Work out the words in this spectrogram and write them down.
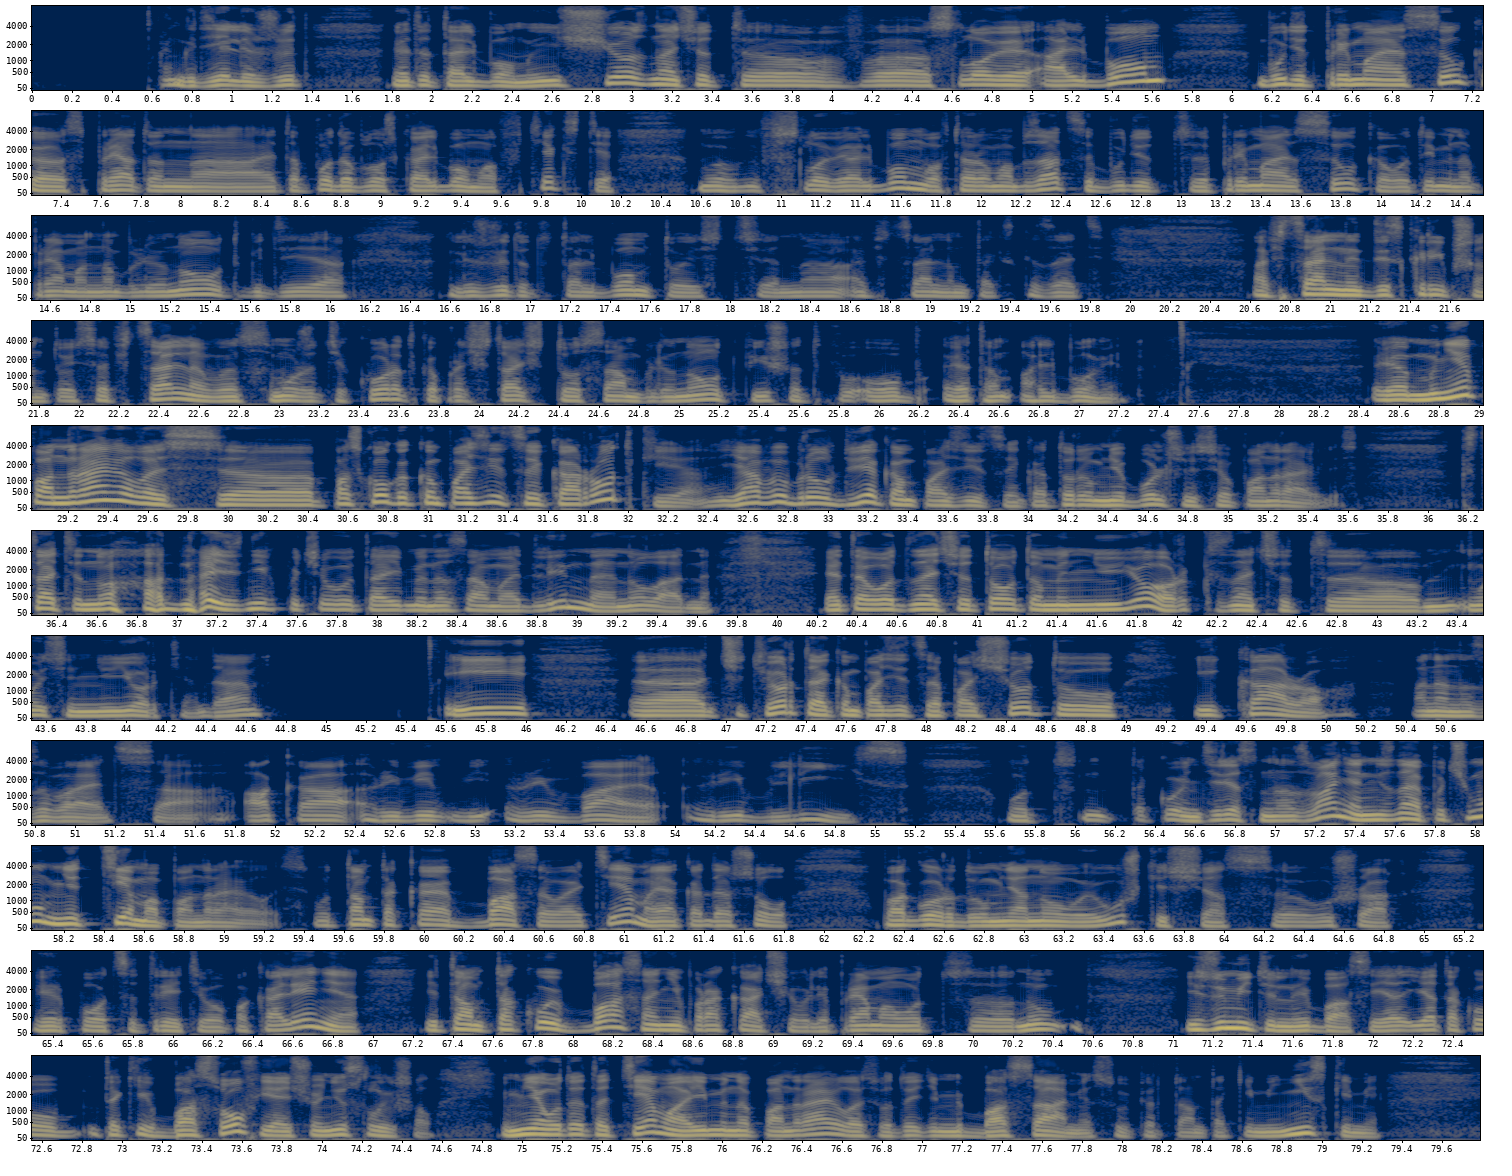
где лежит этот альбом. И еще, значит, э, в слове «альбом» будет прямая ссылка, спрятана, это под обложкой альбома в тексте, в слове «альбом» во втором абзаце будет прямая ссылка вот именно прямо на Blue Note, где лежит этот альбом, то есть на официальном, так сказать, официальный description, то есть официально вы сможете коротко прочитать, что сам Blue Note пишет об этом альбоме. Э, мне понравилось, э, поскольку композиции короткие, я выбрал две композиции, которые мне больше всего понравились. Кстати, ну, одна из них почему-то именно самая длинная, ну ладно. Это вот, значит, Autumn in New York, значит, э, осень в Нью-Йорке, да. И э, четвертая композиция по счету Икаро, она называется Ака Ревлис. Вот такое интересное название. Не знаю почему, мне тема понравилась. Вот там такая басовая тема. Я когда шел по городу, у меня новые ушки сейчас э, в ушах, AirPods третьего поколения, и там такой бас они прокачивали. Прямо вот, э, ну, изумительный бас. Я, я такого, таких басов я еще не слышал. И мне вот эта тема именно понравилась вот этими басами, супер там такими низкими.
